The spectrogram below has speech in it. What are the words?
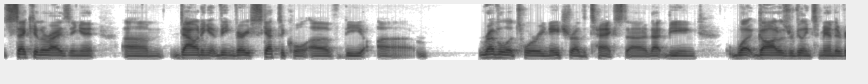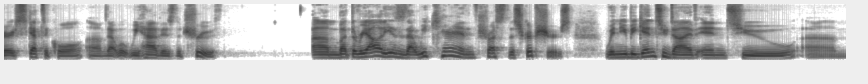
secularizing it, um, doubting it, being very skeptical of the uh, revelatory nature of the text, uh, that being what God was revealing to man. They're very skeptical um, that what we have is the truth. Um, but the reality is, is that we can trust the scriptures. When you begin to dive into um,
